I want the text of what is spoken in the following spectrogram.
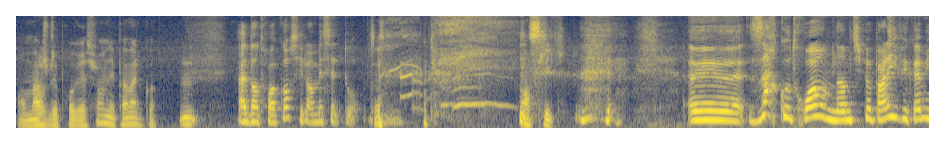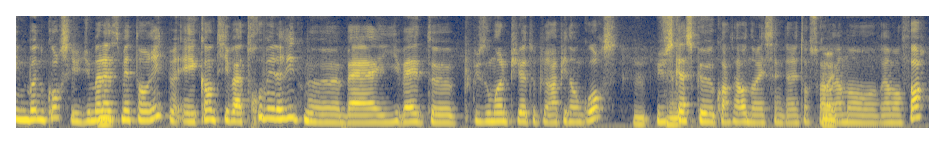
en marge de progression, on est pas mal quoi. Ah, dans trois courses, il en met 7 tours. En slick. Euh, Zarco 3, on en a un petit peu parlé, il fait quand même une bonne course, il a eu du mal à Mm. se mettre en rythme, et quand il va trouver le rythme, bah, il va être euh, plus ou moins le pilote le plus rapide en course, Mm. jusqu'à ce que Quartaro dans les 5 derniers tours soit Ouais. vraiment, vraiment fort.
